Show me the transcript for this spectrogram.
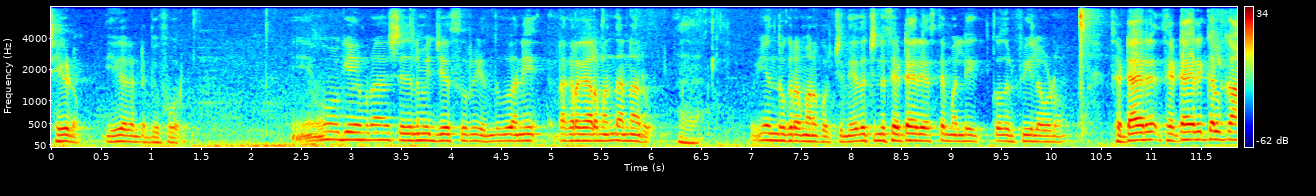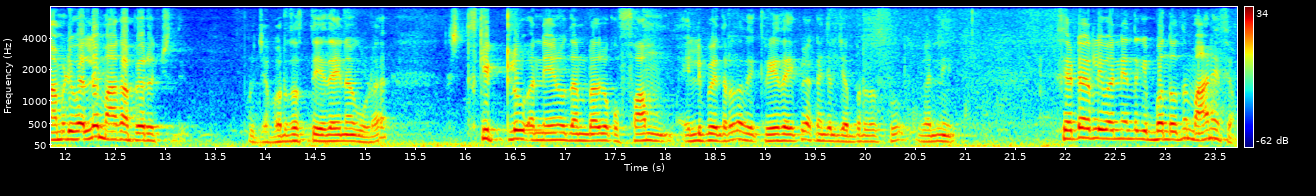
చేయడం ఈగ కంటే బిఫోర్ ఏమో గేమ్ రా స్టేజ్ల మీద చేస్తారు ఎందుకు అని రకరకాల మంది అన్నారు. ఎందుకురా మనకు వచ్చింది ఏదో చిన్న సెటైర్ వేస్తే మళ్ళీ కొద్దిగా ఫీల్ అవ్వడం. సెటైర్ సెటైరికల్ కామెడీ వల్లే మాకు ఆ పేరు వచ్చింది. ఇప్పుడు జబర్దస్త్ ఏదైనా కూడా స్కిట్లు అని నేను ధనరాజు ఒక ఫామ్ వెళ్ళిపోయిన తర్వాత అది క్రేజ్ అయిపోయి అక్కడి నుంచి జబర్దస్త్ ఇవన్నీ సెటైర్లు ఇవన్నీ ఎందుకు ఇబ్బంది అవుతుంది మానేసాం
